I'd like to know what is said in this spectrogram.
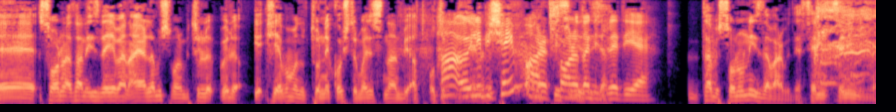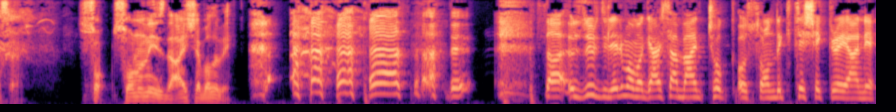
e, sonradan izleye ben ayarlamıştım onu. Bir türlü böyle şey yapamadım. Turne koşturmacısından bir at, oturup Ha öyle bir şey mi var sonradan izle diye? Tabii sonunu izle var bir de. Senin, senin gibi mesela. So- sonunu izle Ayşe Balıbey. Sağ, özür dilerim ama gerçekten ben çok o sondaki teşekküre yani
